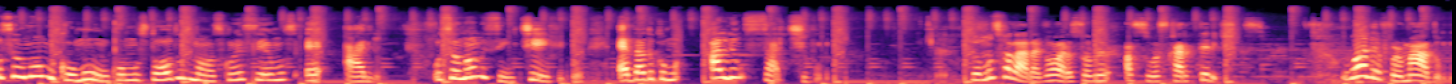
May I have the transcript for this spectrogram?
O seu nome comum, como todos nós conhecemos, é alho. O seu nome científico é dado como Allium sativum. Vamos falar agora sobre as suas características. O alho é formado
